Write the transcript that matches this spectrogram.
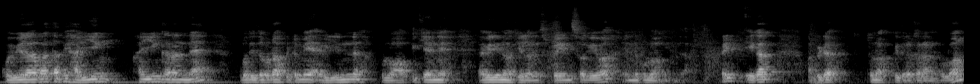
කොයි වෙලාවකත් අපි හයියෙන් හයියෙන් කරන්නේ නැහැ. මොකද එතකොට අපිට මේ ඇවිලින්න පුළුවන්. අපි කියන්නේ ඇවිලිනවා කියලා ස්ප්‍රේන්ස් වගේ ඒවා එන්න පුළුවන් ඉඳලා ඒකත් අපිට තුනක් විතර කරන්න පුළුවන්.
